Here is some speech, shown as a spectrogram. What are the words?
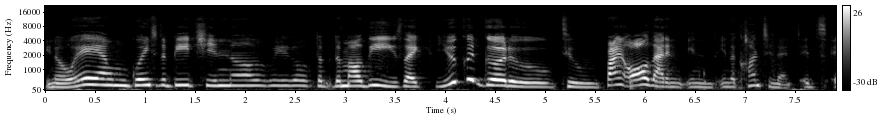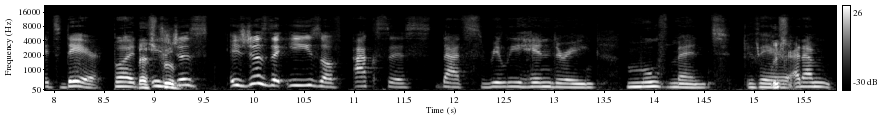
you know, hey, I'm going to the beach in, uh, we go, the, the Maldives. Like, you could go to, to find all that in, in, in the continent. It's, it's there, but That's it's true. just, it's just the ease of access that's really hindering movement there. Which- and I'm,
